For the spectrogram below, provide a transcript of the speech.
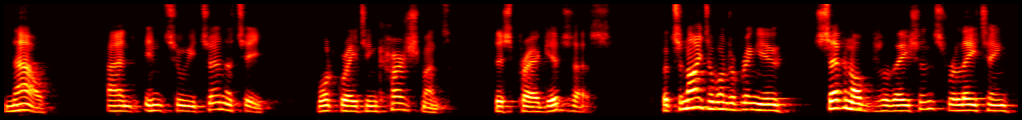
now and into eternity. What great encouragement! This prayer gives us. But tonight I want to bring you seven observations relating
